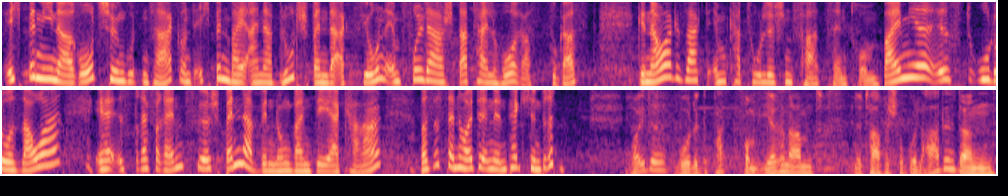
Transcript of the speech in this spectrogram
Ich bin Nina Roth, schönen guten Tag und ich bin bei einer Blutspendeaktion im Fulda Stadtteil Horas zu Gast, genauer gesagt im katholischen Pfarrzentrum. Bei mir ist Udo Sauer, er ist Referent für Spenderbindung beim DRK. Was ist denn heute in den Päckchen drin? Heute wurde gepackt vom Ehrenamt eine Tafel Schokolade, dann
